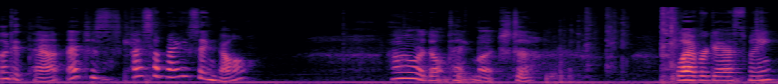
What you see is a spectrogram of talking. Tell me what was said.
Look at that. Just, that's amazing, y'all. Oh, it don't take much to flabbergast me.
